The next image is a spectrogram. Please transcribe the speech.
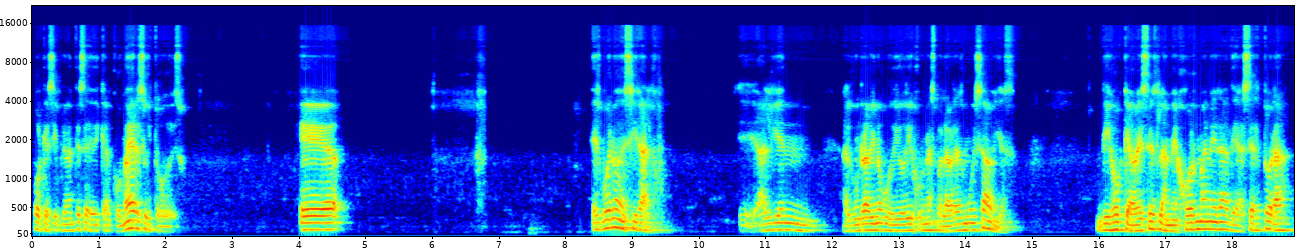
porque simplemente se dedica al comercio y todo eso. Eh, es bueno decir algo. Eh, alguien, algún rabino judío dijo unas palabras muy sabias. Dijo que a veces la mejor manera de hacer Torah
